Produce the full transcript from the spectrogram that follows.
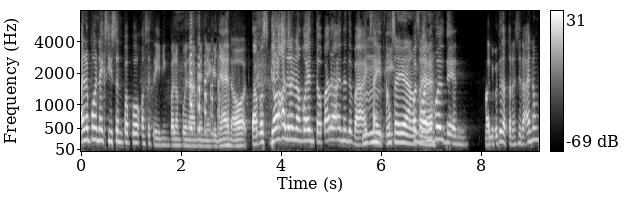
Ano po, next season pa po, kasi training pa lang po namin eh, ganyan. O, tapos, gawa ka na lang ng kwento, para ano, diba, exciting. Ang saya, ang Pag saya. volleyball din, volleyball din, tatanong sila, anong,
